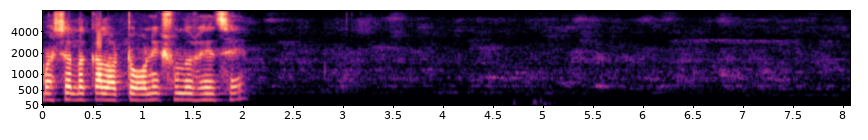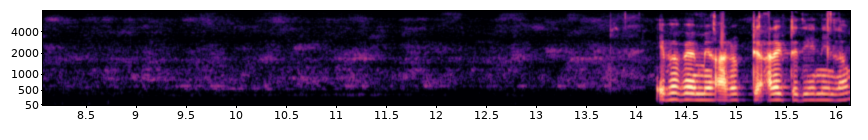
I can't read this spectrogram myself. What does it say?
মার্শাল্লাহ কালারটা অনেক সুন্দর হয়েছে। এভাবে আমি আরেকটা আরেকটা দিয়ে নিলাম।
